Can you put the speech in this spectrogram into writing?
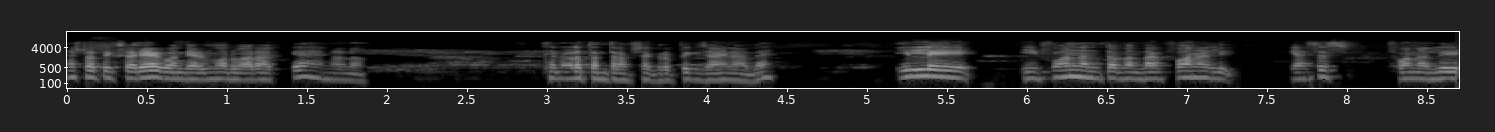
ಅಷ್ಟೊತ್ತಿಗೆ ಸರಿಯಾಗಿ ಒಂದ್ ಎರಡ್ ಮೂರ್ ವಾರಕ್ಕೆ ನಾನು ಕನ್ನಡ ತಂತ್ರಾಂಶ ಗ್ರೂಪಿಗೆ ಜಾಯ್ನ್ ಆದೆ. ಇಲ್ಲಿ ಈ ಫೋನ್ ಅಂತ ಬಂದಾಗ ಫೋನಲ್ಲಿ ಎಸ್ ಎಸ್ ಅಲ್ಲಿ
